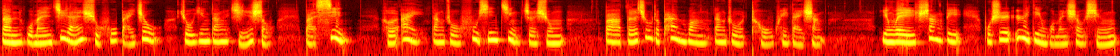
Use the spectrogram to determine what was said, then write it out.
但我们既然属乎白昼。就应当谨守，把信和爱当作护心镜遮胸，把得救的盼望当作头盔戴上。因为上帝不是预定我们受刑，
